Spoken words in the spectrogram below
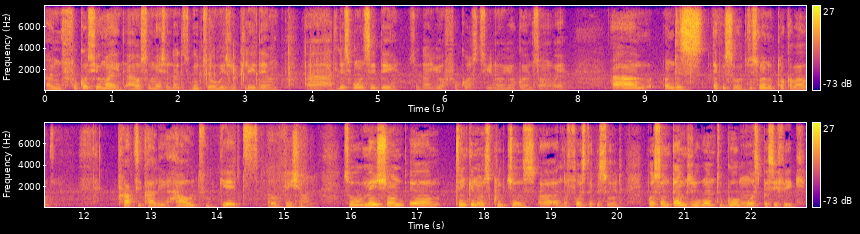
and focus your mind. I also mentioned that it's good to always replay them uh, at least once a day so that you're focused. You know you're going somewhere. Um, on this episode, just want to talk about practically how to get a vision. So we mentioned um, thinking on scriptures uh, in the first episode, but sometimes we want to go more specific.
